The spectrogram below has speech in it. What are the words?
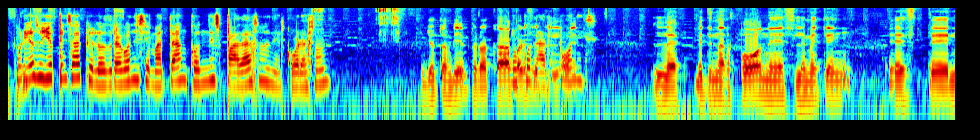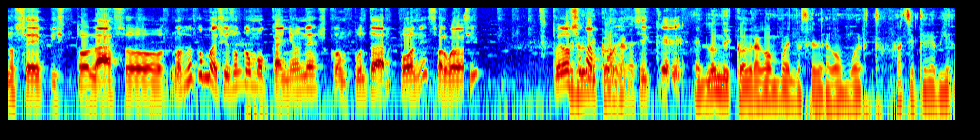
curioso, yo pensaba que los dragones se mataban con un espadazo en el corazón. Yo también, pero acá no con arpones. Le, meten arpones, le meten, este, no sé, pistolazos, no sé cómo decir, son como cañones con punta de arpones o algo así. Pero son arpones, así que... El único dragón bueno es el dragón muerto, así que bien.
